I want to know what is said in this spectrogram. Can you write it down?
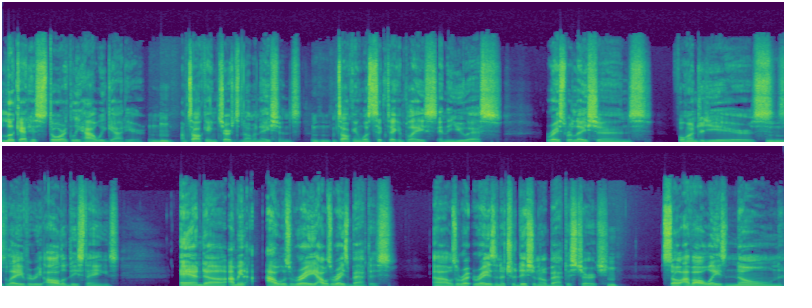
look at historically how we got here. Mhm. I'm talking church denominations. Mhm. I'm talking what's took- taking place in the U.S., race relations, 400 years, Mhm. slavery, all of these things. And uh, I mean, I was raised. I was raised Baptist. Uh, I was ra- raised in a traditional Baptist church. Mm. So I've always known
